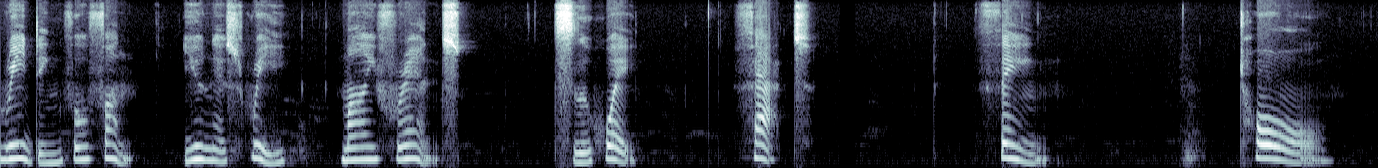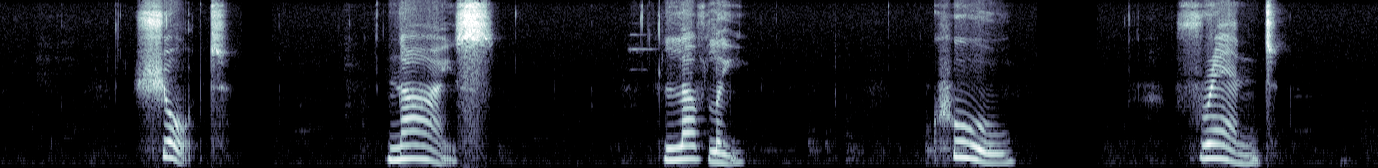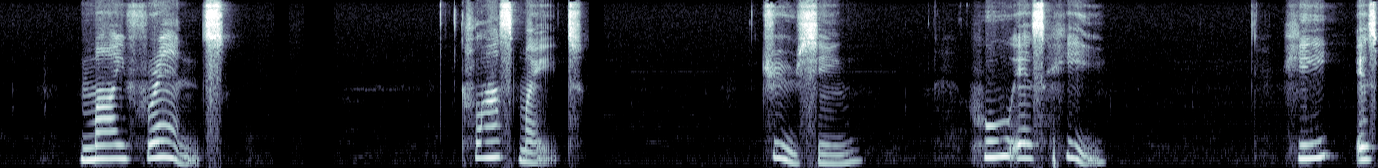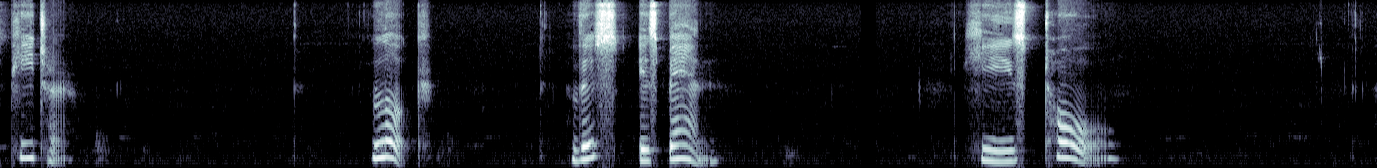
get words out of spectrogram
Reading for Fun, Unit 3, My Friends. 词汇。Fat, Thin, Tall, Short, Nice, Lovely, Cool, Friend, My friends classmate 句型 Who is he? He is Peter. Look, this is Ben. He's tall.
